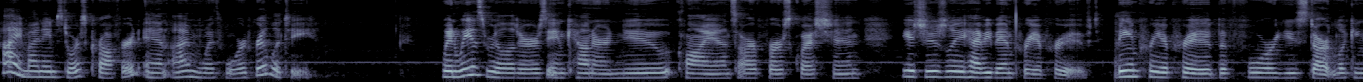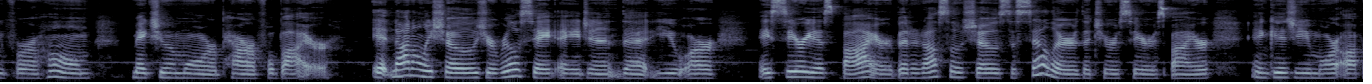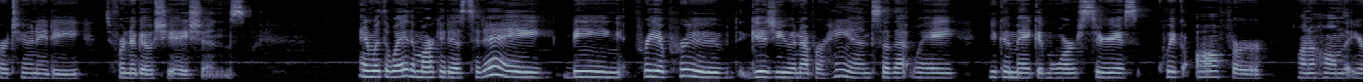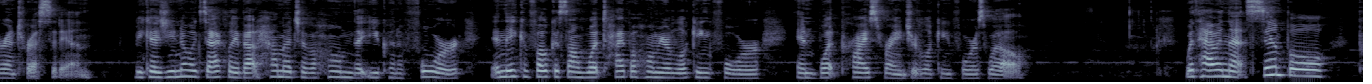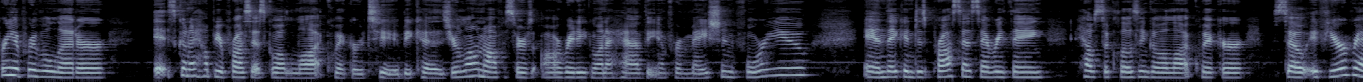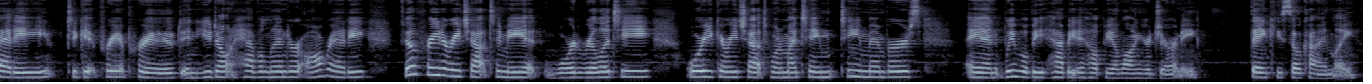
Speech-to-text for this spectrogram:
Hi, my name's Doris Crawford and I'm with Ward Realty. When we as realtors encounter new clients, our first question is usually have you been pre-approved? Being pre-approved before you start looking for a home makes you a more powerful buyer. It not only shows your real estate agent that you are a serious buyer, but it also shows the seller that you're a serious buyer and gives you more opportunity for negotiations. And with the way the market is today, being pre approved gives you an upper hand so that way you can make a more serious, quick offer on a home that you're interested in. Because you know exactly about how much of a home that you can afford, and then you can focus on what type of home you're looking for and what price range you're looking for as well. With having that simple pre approval letter, it's going to help your process go a lot quicker too because your loan officer is already going to have the information for you and they can just process everything. Helps the closing go a lot quicker. So if you're ready to get pre-approved and you don't have a lender already feel free to reach out to me at ward realty or you can reach out to one of my team team members and we will be happy to help you along your journey. Thank you so kindly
